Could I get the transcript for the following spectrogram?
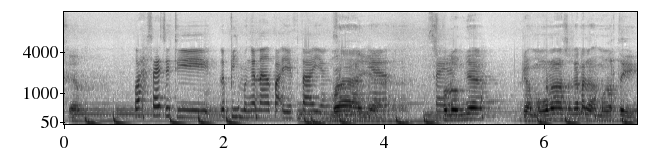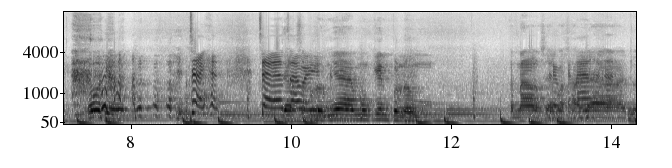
siap. Wah saya jadi lebih mengenal Pak Yifta yang wah sebelumnya. ya saya- sebelumnya nggak mengenal sekarang nggak mengerti. Oh iya. Jangan jangan yang sampai sebelumnya mungkin belum kenal siapa Belum kenal, saya itu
